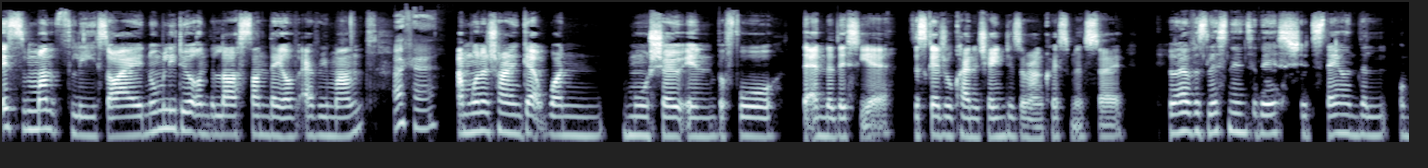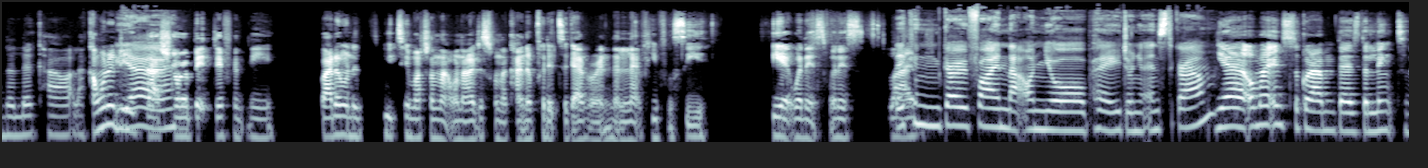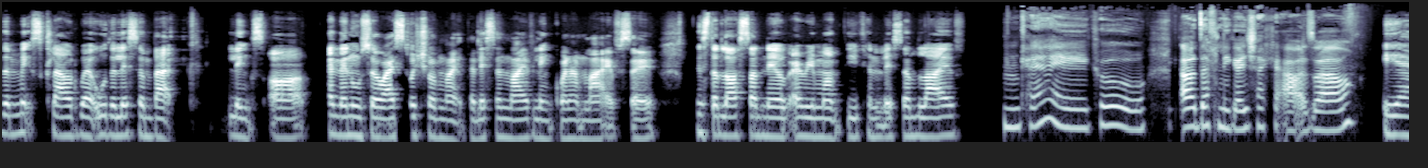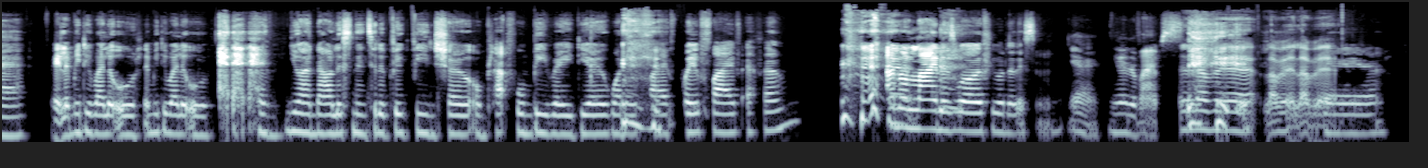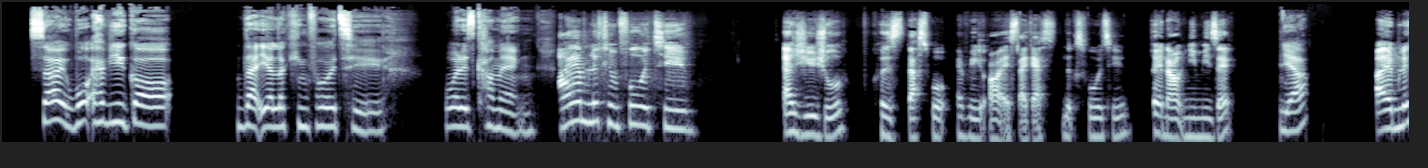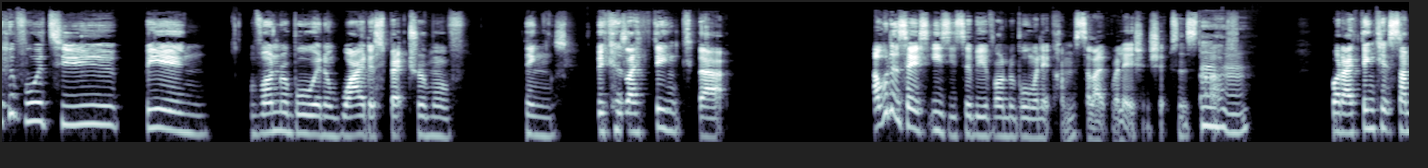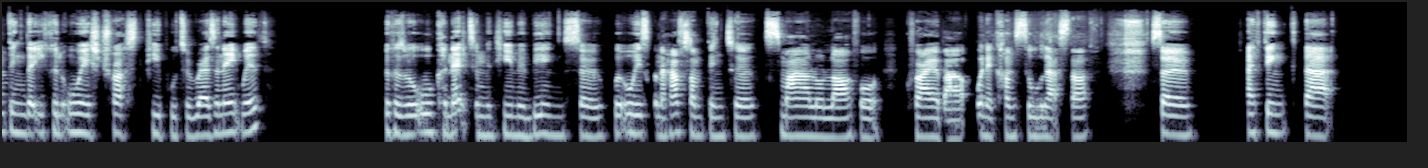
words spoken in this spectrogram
It's monthly, so I normally do it on the last Sunday of every month. Okay. I'm gonna try and get one more show in before the end of this year. The schedule kind of changes around Christmas, so whoever's listening to this should stay on the on the lookout. Like I want to do Yeah. that show a bit differently, but I don't want to speak too much on that one. I just want to kind of put it together and then let people see see it when it's when it's live. They can go find that on your page on your Instagram. Yeah, on my Instagram, there's the link to the Mixcloud where all the listen back links are. And then also I switch on like the listen live link when I'm live. So it's the last Sunday of every month you can listen live. Okay, cool. I'll definitely go check it out as well. Yeah. Wait, let me do my little, let me do my little. you are now listening to the Big Bean Show on Platform B Radio 105.5 FM and online as well if you want to listen. Yeah, you know the vibes. love it, love it, love it. yeah, yeah. So, what have you got that you're looking forward to? What is coming? I am looking forward to, as usual, because that's what every artist, I guess, looks forward to putting out new music. Yeah. I am looking forward to being vulnerable in a wider spectrum of things because I think that I wouldn't say it's easy to be vulnerable when it comes to like relationships and stuff, Mhm. but I think it's something that you can always trust people to resonate with because we're all connecting with human beings. So we're always going to have something to smile or laugh or cry about when it comes to all that stuff. So I think that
